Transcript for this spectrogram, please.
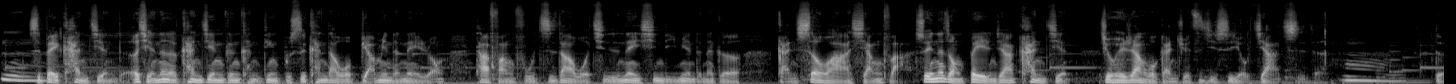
嗯，是被看见的，而且那个看见跟肯定不是看到我表面的内容，他仿佛知道我其实内心里面的那个感受啊想法，所以那种被人家看见。就会让我感觉自己是有价值的。嗯，对，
